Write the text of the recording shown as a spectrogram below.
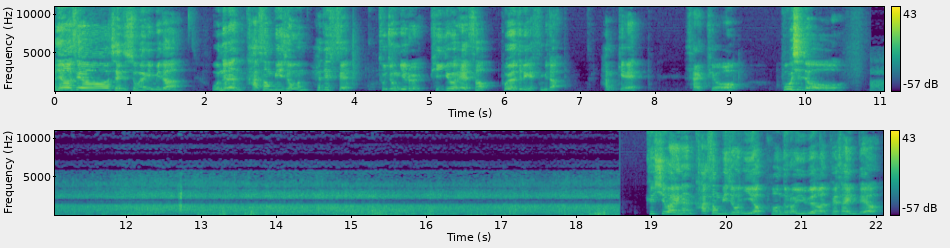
안녕하세요. 제주총각입니다. 오늘은 가성비 좋은 헤드셋 두 종류를 비교해서 보여드리겠습니다. 함께 살펴보시죠. QCY는 가성비 좋은 이어폰으로 유명한 회사인데요.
